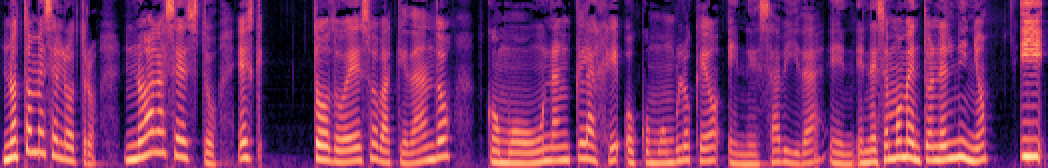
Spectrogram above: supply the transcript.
no tomes el otro, no hagas esto, es que todo eso va quedando como un anclaje o como un bloqueo en esa vida, en, en ese momento en el niño y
